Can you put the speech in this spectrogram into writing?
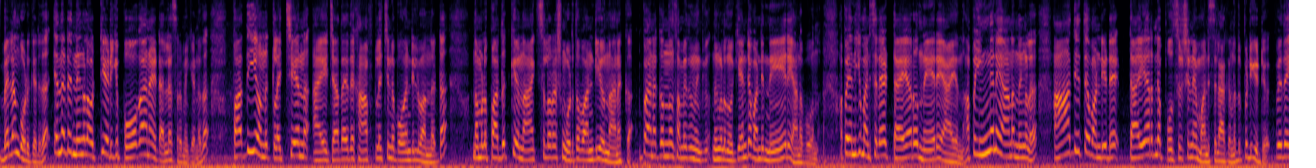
ബലം കൊടുക്കരുത്. എന്നിട്ട് നിങ്ങൾ ഒറ്റയടിക്ക് പോകാനായിട്ടല്ല ശ്രമിക്കേണ്ടത്. പതിയെ ഒന്ന് ക്ലച്ച് ചെയ്യുന്ന അയച്ച് അതായത് ഹാഫ് ക്ലച്ചിന്റെ പോയിന്റിൽ വന്നിട്ട് നമ്മൾ പതുക്കെ ഒന്ന് ആക്സിലറേഷൻ കൊടുത്ത് വണ്ടി ഒന്ന് അനക്കുക. ഇപ്പോൾ അനക്കുന്ന സമയത്ത് നിങ്ങൾ നോക്കി എന്റെ വണ്ടി നേരെയാണ് പോകുന്നത്. അപ്പോൾ എനിക്ക് മനസ്സിലായ ടയർ നേരെ ആയെന്ന് അപ്പോൾ ഇങ്ങനെയാണ് നിങ്ങൾ ആദ്യത്തെ വണ്ടിയുടെ ടയറിന്റെ പൊസിഷനെ മനസ്സിലാക്കേണ്ടത്. പിടികിട്ടിയോ? ഇപ്പോൾ ഇതേ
